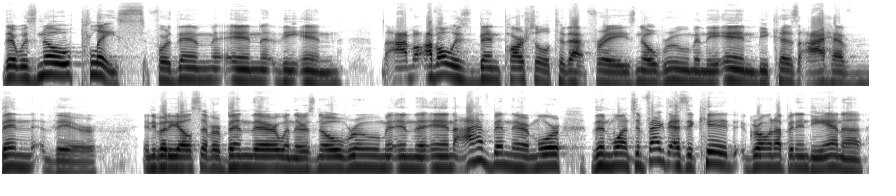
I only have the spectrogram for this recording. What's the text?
There was no place for them in the inn. I've, I've always been partial to that phrase, no room in the inn, because I have been there. Anybody else ever been there when there's no room in the inn? I have been there more than once. In fact, as a kid growing up in Indiana,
